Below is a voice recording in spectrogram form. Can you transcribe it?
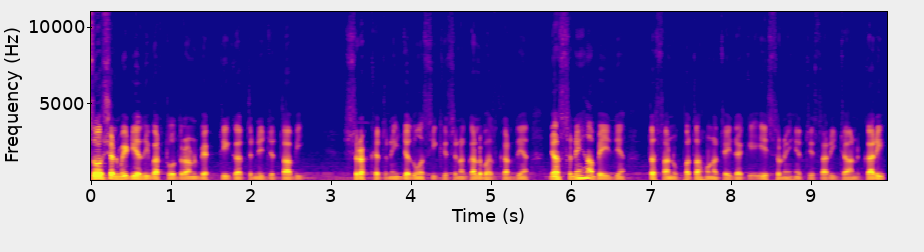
ਸੋਸ਼ਲ ਮੀਡੀਆ ਦੀ ਵਰਤੋਂ ਦੌਰਾਨ ਵਿਅਕਤੀਗਤ ਨਿੱਜਤਾ ਵੀ ਸੁਰੱਖਿਅਤ ਨਹੀਂ। ਜਦੋਂ ਅਸੀਂ ਕਿਸੇ ਨਾਲ ਗੱਲਬਾਤ ਕਰਦੇ ਹਾਂ ਜਾਂ ਸੁਨੇਹਾ ਭੇਜਦੇ ਹਾਂ ਤਾਂ ਸਾਨੂੰ ਪਤਾ ਹੋਣਾ ਚਾਹੀਦਾ ਕਿ ਇਹ ਸੁਨੇਹੇ ਤੇ ਸਾਰੀ ਜਾਣਕਾਰੀ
